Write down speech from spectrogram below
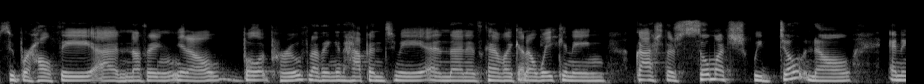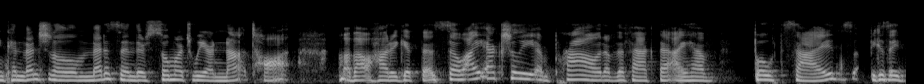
super healthy and nothing, you know, bulletproof, nothing can happen to me. And then it's kind of like an awakening. Gosh, there's so much we don't know. And in conventional medicine, there's so much we are not taught about how to get this. So I actually am proud of the fact that I have both sides because I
